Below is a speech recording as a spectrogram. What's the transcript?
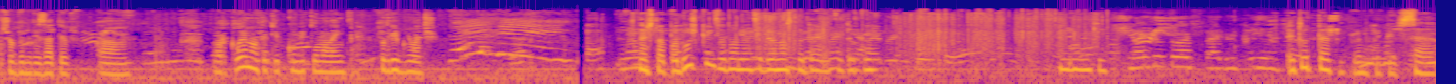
щоб нарізати ем, морквину, такі кубики маленькі, подрібнювач. Знайшла подушки за 12,99 такі. Маленькі. І тут теж, в принципі, все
